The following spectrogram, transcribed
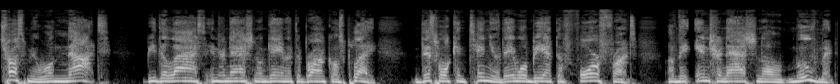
trust me, will not be the last international game that the Broncos play. This will continue. They will be at the forefront of the international movement.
